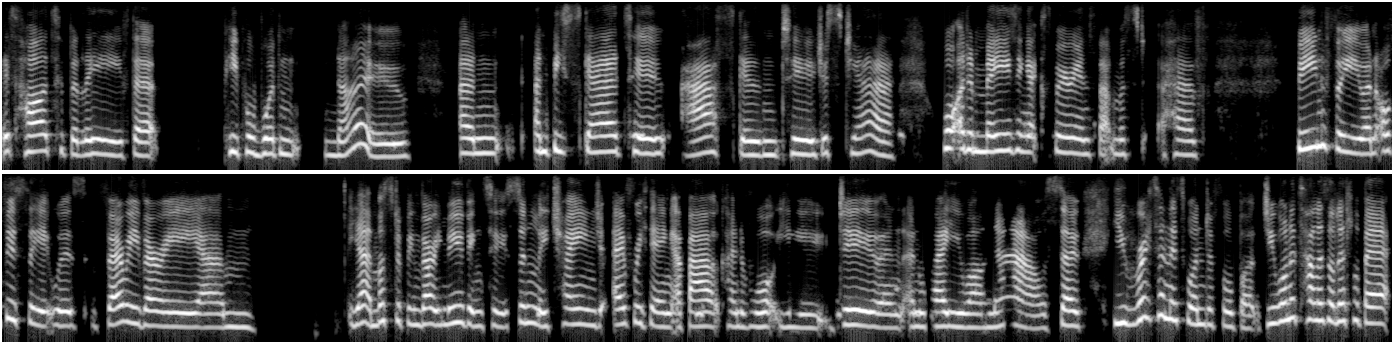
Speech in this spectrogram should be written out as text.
it's hard to believe that people wouldn't know and and be scared to ask and to just yeah what an amazing experience that must have been for you and obviously it was very very um yeah, must have been very moving to suddenly change everything about kind of what you do and, and where you are now. So, you've written this wonderful book. Do you want to tell us a little bit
